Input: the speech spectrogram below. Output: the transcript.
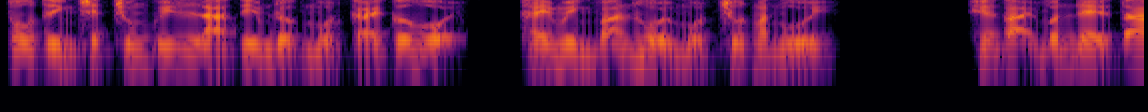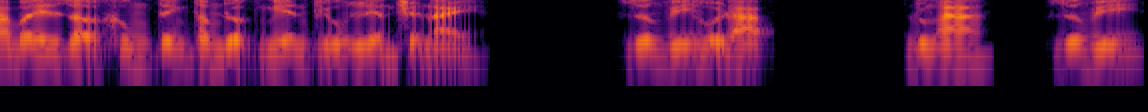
Tô tỉnh chết trung quy là tìm được một cái cơ hội, thay mình vãn hồi một chút mặt mũi. Hiện tại vấn đề ta bây giờ không tĩnh tâm được nghiên cứu liền chuyện này. Dương vĩ hồi đáp. Đúng a dương vĩ,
